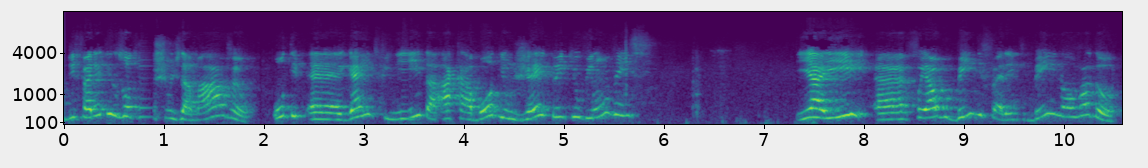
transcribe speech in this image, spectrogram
diferente dos outros filmes da Marvel, é, Guerra Infinita acabou de um jeito em que o vilão vence. E aí é, foi algo bem diferente, bem inovador.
